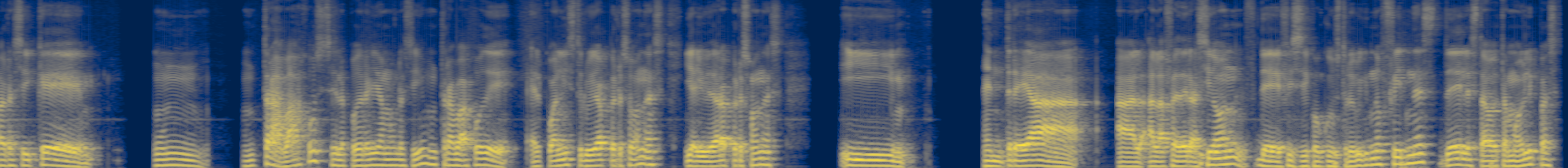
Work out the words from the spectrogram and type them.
ahora sí que un, un trabajo, si se le podría llamar así, un trabajo de el cual instruir a personas y ayudar a personas. Y entré a, a, la Federación de Físico Construido Fitness del Estado de Tamaulipas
